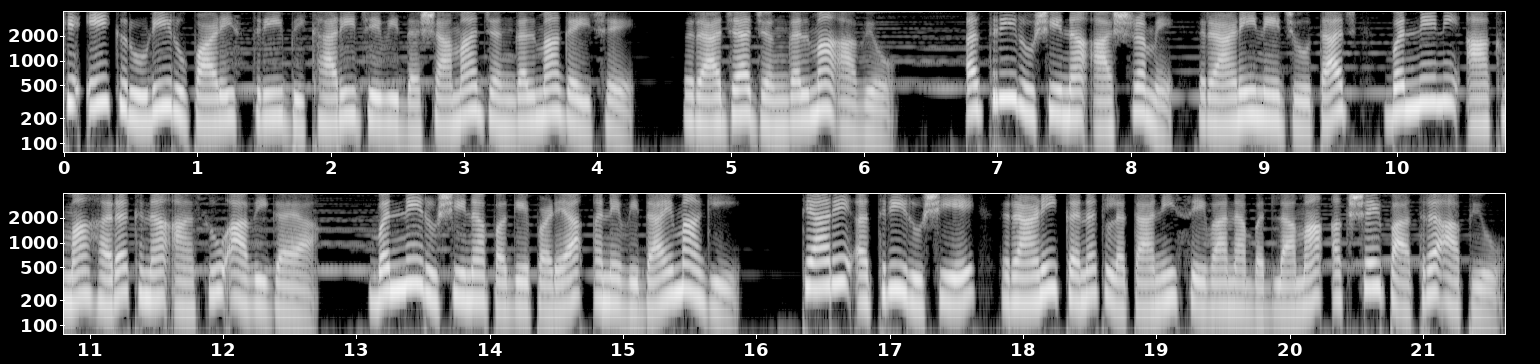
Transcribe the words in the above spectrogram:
કે એક રૂડી રૂપાળી સ્ત્રી ભિખારી જેવી દશામાં જંગલમાં ગઈ છે. રાજા જંગલમાં આવ્યો. અત્રિ ઋષિના આશ્રમે રાણીને જોતા જ બંનેની આંખમાં હરખના આંસુ આવી ગયા. બંને ઋષિના પગે પડ્યા અને વિદાય માગી. ત્યારે અત્રિ ઋષિએ રાણી કનકલતાની સેવાના બદલામાં અક્ષયપાત્ર આપ્યું.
